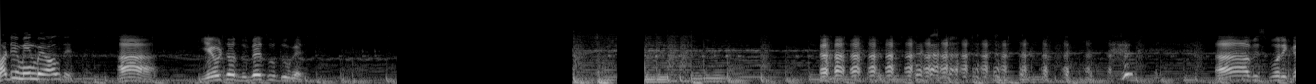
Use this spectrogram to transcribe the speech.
What you mean by all this ఆ ఏమిటో నువ్వే చూద్దువు గాని. మిస్ మోనిక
